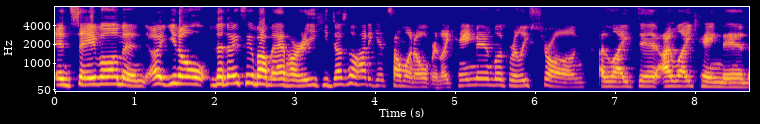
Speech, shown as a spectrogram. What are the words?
and save them. And uh, you know, the nice thing about Matt Hardy, he does know how to get someone over. Like Hangman looked really strong. I liked it. I like Hangman.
